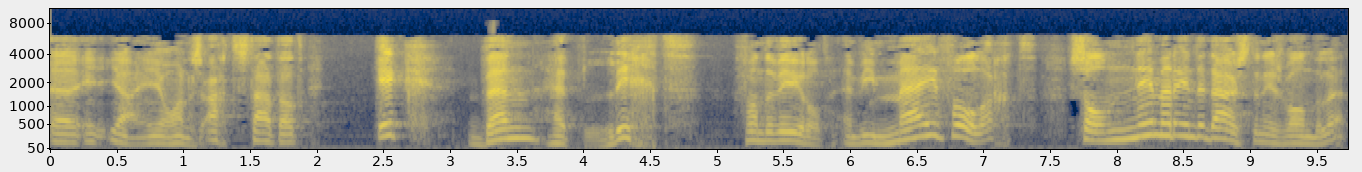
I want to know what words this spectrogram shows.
uh, in, ja, in Johannes 8 staat dat, ik ben het licht van de wereld. En wie mij volgt, zal nimmer in de duisternis wandelen,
